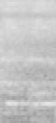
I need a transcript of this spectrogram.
Oh!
